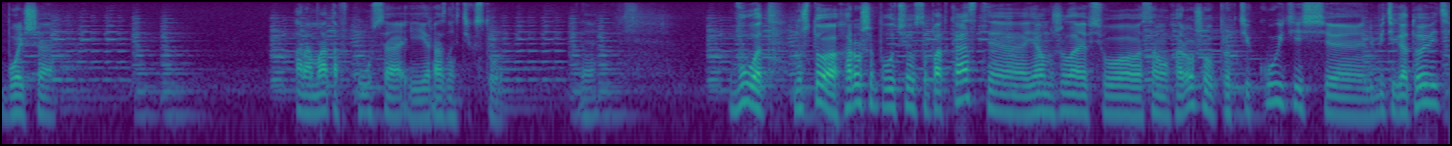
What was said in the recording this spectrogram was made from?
больше аромата, вкуса и разных текстур. Да. Вот, ну что, хороший получился подкаст. Э, я вам желаю всего самого хорошего. Практикуйтесь, э, любите готовить,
